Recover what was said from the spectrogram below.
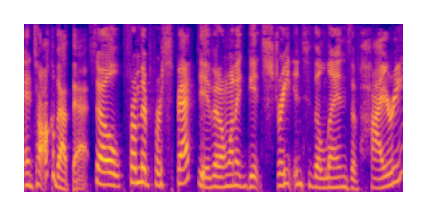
and talk about that. So, from the perspective, and I want to get straight into the lens of hiring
